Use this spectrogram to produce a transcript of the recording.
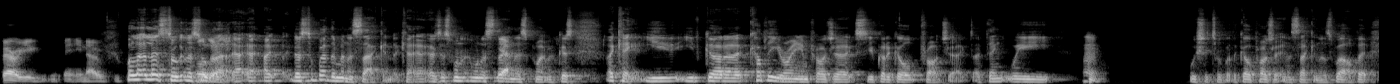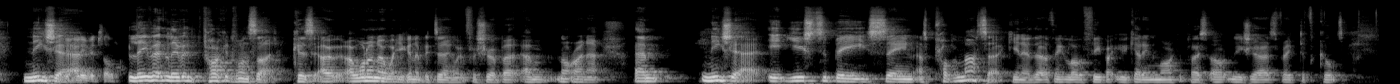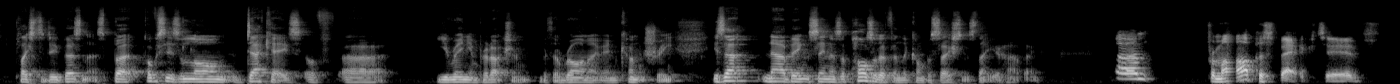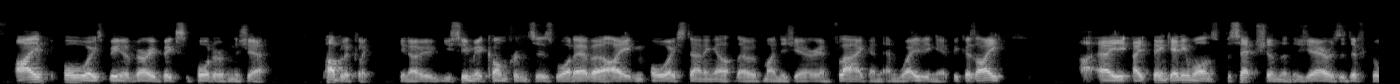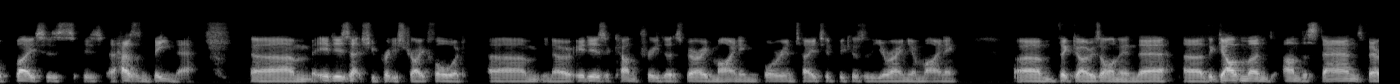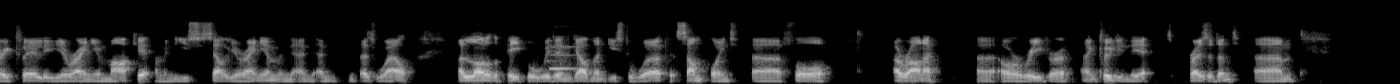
very, you know. Well, let's talk. Let's talk about. I, I, let's talk about them in a second. Okay, I just want, want to stay yeah. on this point because okay, you you've got a couple of uranium projects. You've got a gold project. I think we. Hmm. We should talk about the gold project in a second as well. But Niger, yeah, leave it till leave it, leave it, park it to one side because I, I want to know what you're going to be doing with it for sure, but um, not right now. Um, Niger, it used to be seen as problematic. You know, I think a lot of feedback you're getting in the marketplace. Oh, Niger is very difficult place to do business. But obviously, a long decades of uh, uranium production with Orano in country. Is that now being seen as a positive in the conversations that you're having? Um, from our perspective, I've always been a very big supporter of Niger publicly. You know, you see me at conferences, whatever. I'm always standing out there with my Nigerian flag and, and waving it because I, I, I think anyone's perception that Niger is a difficult place is, is hasn't been there um, it is actually pretty straightforward. Um, you know, it is a country that's very mining orientated because of the uranium mining um, that goes on in there. Uh, the government understands very clearly the uranium market. I mean, they used to sell uranium and, and, and as well. A lot of the people within government used to work at some point uh, for Orano uh, or Areva, including the president. Um,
